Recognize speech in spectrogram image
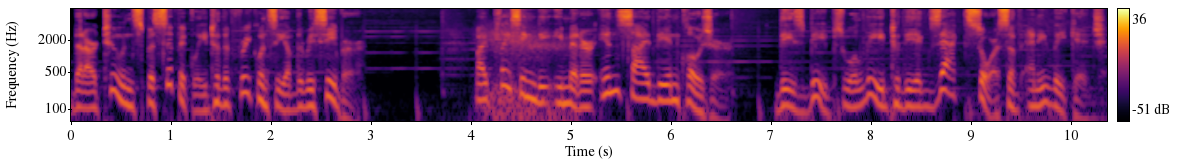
that are tuned specifically to the frequency of the receiver. By placing the emitter inside the enclosure, these beeps will lead to the exact source of any leakage.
